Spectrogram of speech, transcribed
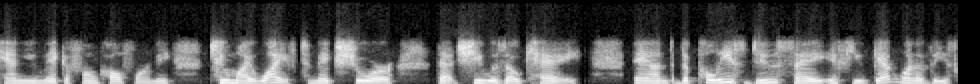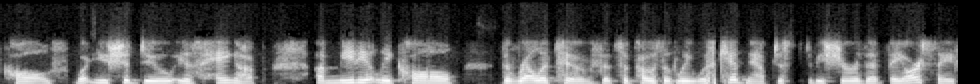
"Can you make a phone call for me to my wife to make sure that she was okay. And the police do say if you get one of these calls, what you should do is hang up, immediately call the relative that supposedly was kidnapped just to be sure that they are safe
